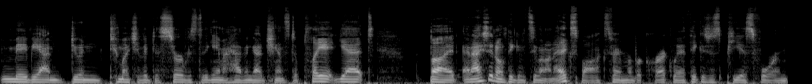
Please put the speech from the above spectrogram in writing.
maybe I'm doing too much of a disservice to the game. I haven't got a chance to play it yet. But, and I actually don't think it's even on Xbox, if I remember correctly. I think it's just PS4 and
